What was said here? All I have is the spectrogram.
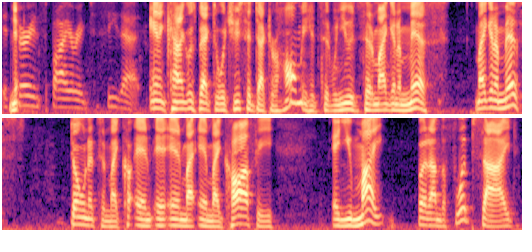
It's now, very inspiring to see that. And it kind of goes back to what you said, Dr. Hami had said when you had said, "Am I going to miss? Am I going to miss donuts in my co- and, and, and my and my coffee?" And you might, but on the flip side,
